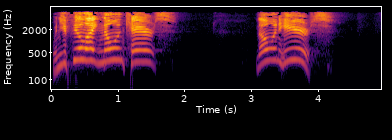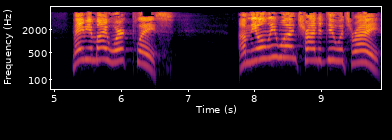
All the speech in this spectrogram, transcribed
When you feel like no one cares, no one hears, maybe in my workplace, I'm the only one trying to do what's right.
